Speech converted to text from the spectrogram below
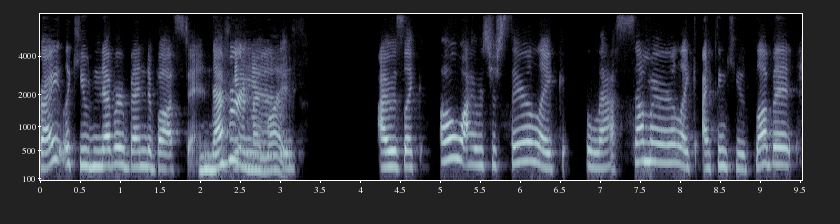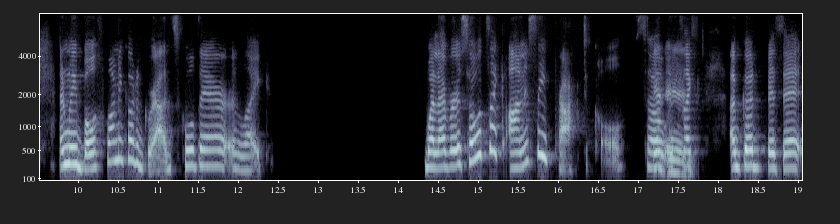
right? Like, you've never been to Boston. Never and in my life. I was like, Oh, I was just there like last summer. Like, I think you'd love it. And we both want to go to grad school there or like whatever. So it's like honestly practical. So it it's is. like a good visit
